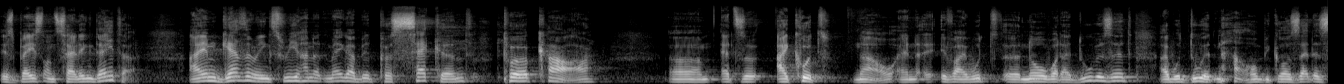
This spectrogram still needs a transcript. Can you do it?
Is based on selling data. I am gathering 300 megabit per second per car um, at the, I could now, and if I would uh, know what I do with it, I would do it now because that is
